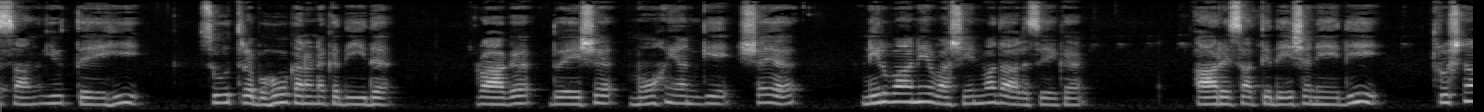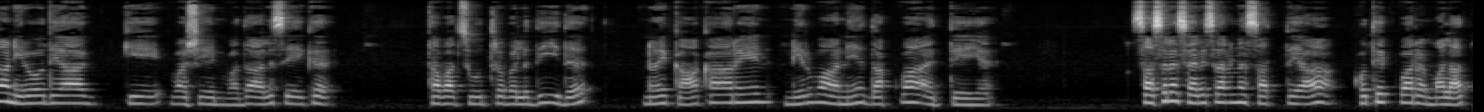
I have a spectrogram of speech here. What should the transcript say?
සංයුත්තේහි සූත්‍ර බොහෝ ගණනකදීද රාග, ద్వේෂ, මෝහයන්ගේ ෂය නිර්වාණය වශයෙන් වදාළසේක. ආර්ය සත්‍ය දේශනේදී තෘෂ්ණා නිරෝධයාගේ වශයෙන් වදාළසේක. තවත් සූත්‍රවලදීද නොඑක ආකාරයෙන් නිර්වාණය දක්වා ඇත්තේය. සසර සැරිසරන සත්වයා කොතෙක් වර මලත්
